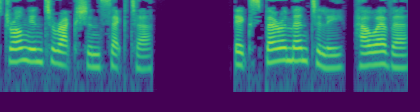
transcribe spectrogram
strong interaction sector. Experimentally, however,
